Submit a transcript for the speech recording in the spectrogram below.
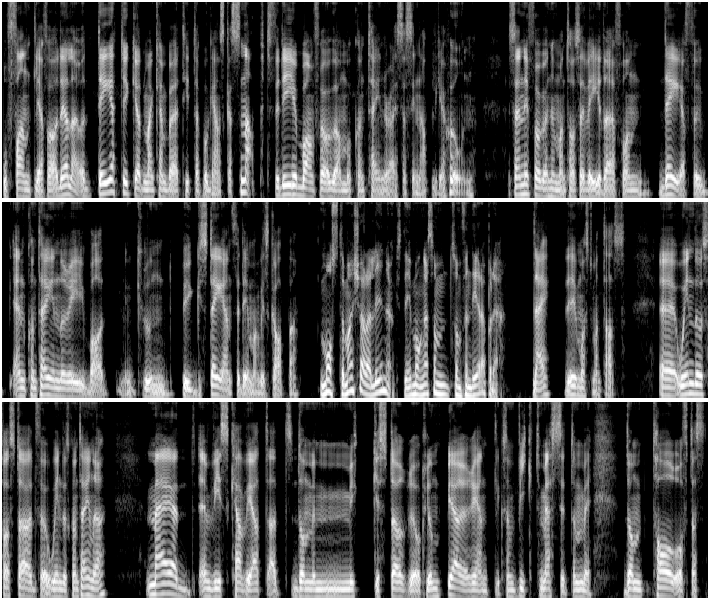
ofantliga fördelar. Och det tycker jag att man kan börja titta på ganska snabbt. För det är ju bara en fråga om att containerisa sin applikation. Sen är frågan hur man tar sig vidare från det. För en container är ju bara en grundbyggsten för det man vill skapa. Måste man köra Linux? Det är många som, som funderar på det. Nej, det måste man inte alls. Eh, Windows har stöd för Windows-containrar med en viss kaviat att de är mycket större och klumpigare rent liksom viktmässigt. De, är, de tar oftast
